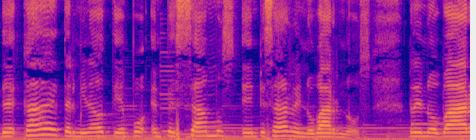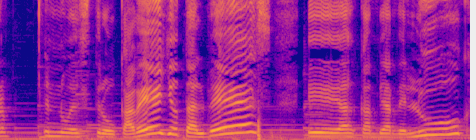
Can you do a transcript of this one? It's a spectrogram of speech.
de cada determinado tiempo empezamos, empezar a renovarnos, renovar nuestro cabello tal vez, eh, a cambiar de look,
